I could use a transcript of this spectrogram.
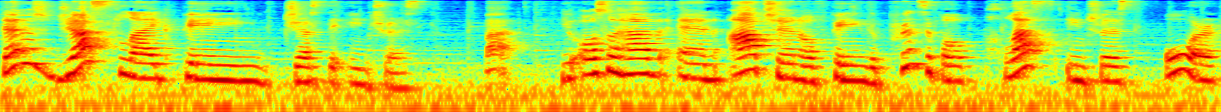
that is just like paying just the interest, but you also have an option of paying the principal plus interest, or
